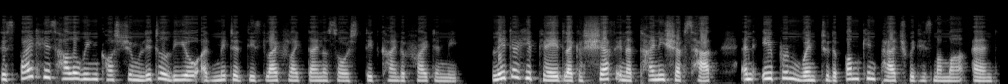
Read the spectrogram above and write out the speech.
Despite his Halloween costume, little Leo admitted these lifelike dinosaurs did kind of frighten me. Later he played like a chef in a tiny chef's hat and apron went to the pumpkin patch with his mama and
